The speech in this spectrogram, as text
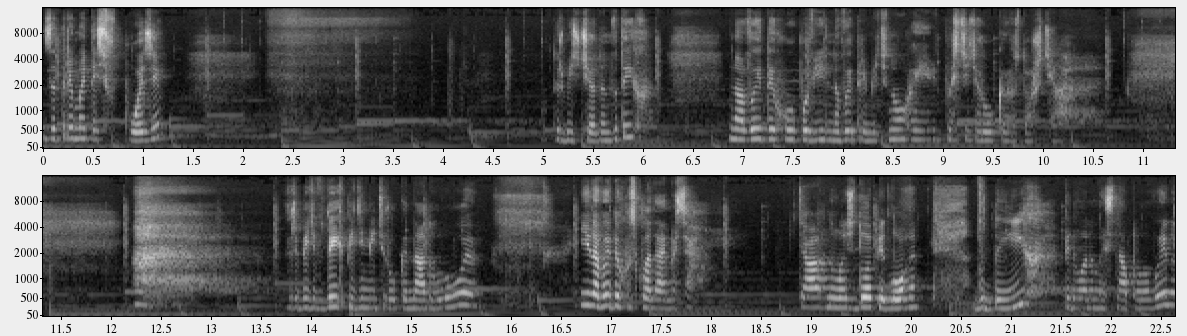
Затримайтесь в позі. Зробіть ще один вдих. На видиху повільно випряміть ноги і відпустіть руки вздовж тіла. Зробіть вдих, підійміть руки над головою. І на видиху складаємося. Тягнемось до підлоги. Вдих, підводимось на половину.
